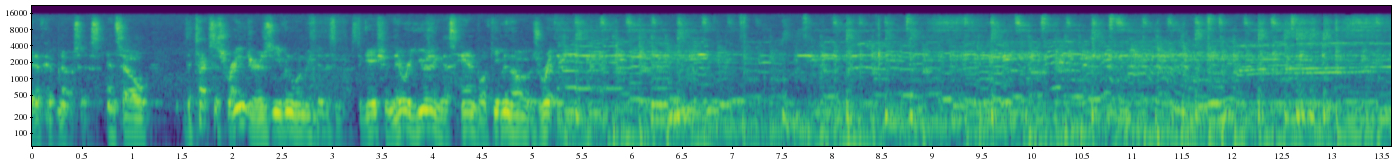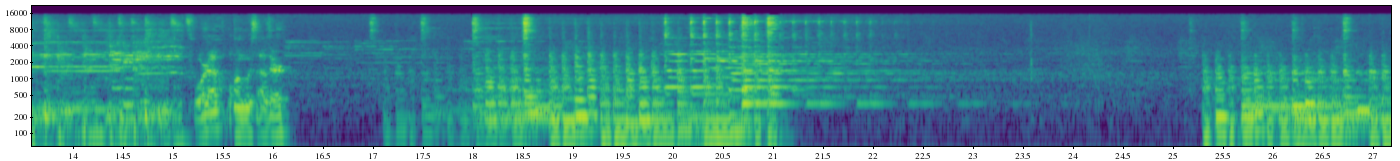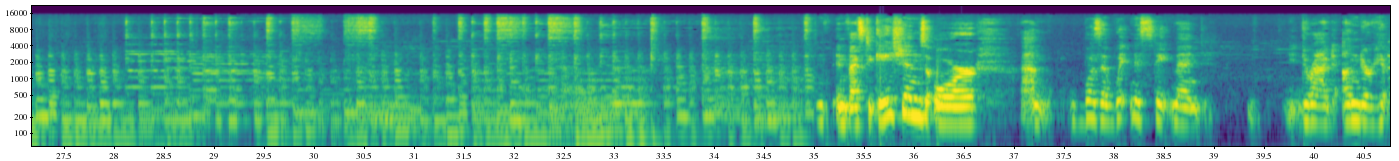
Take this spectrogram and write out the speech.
of hypnosis. And so the Texas Rangers, even when we did this investigation, they were using this handbook, even though it was written. Florida, along with other investigations or um, was a witness statement derived under him?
